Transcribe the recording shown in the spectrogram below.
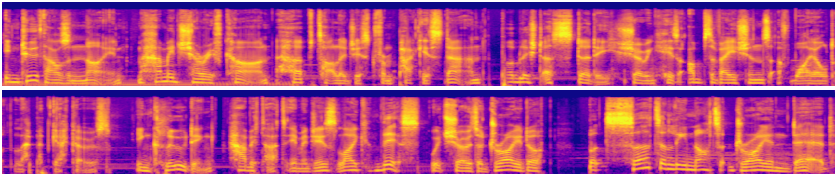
In 2009, Mohammed Sharif Khan, a herpetologist from Pakistan, published a study showing his observations of wild leopard geckos, including habitat images like this, which shows a dried up but certainly not dry and dead,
